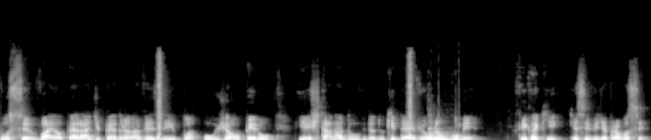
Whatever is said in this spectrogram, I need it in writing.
Você vai operar de pedra na vesícula ou já operou e está na dúvida do que deve ou não comer. Fica aqui que esse vídeo é para você.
